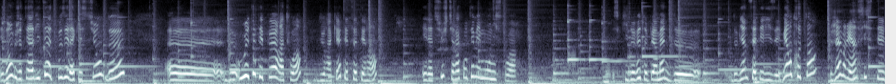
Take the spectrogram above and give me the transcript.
Et donc, je t'ai invité à te poser la question de, euh, de où étaient tes peurs à toi, du racket, etc. Et là-dessus, je t'ai raconté mon histoire. Ce qui devait te permettre de, de bien te satelliser. Mais entre-temps, j'aimerais insister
